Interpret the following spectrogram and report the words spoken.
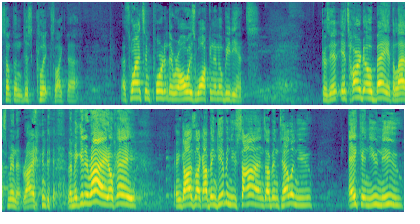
something just clicks like that. That's why it's important that we're always walking in obedience. Because it, it's hard to obey at the last minute, right? Let me get it right, okay? And God's like, I've been giving you signs, I've been telling you. Achan, you knew,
